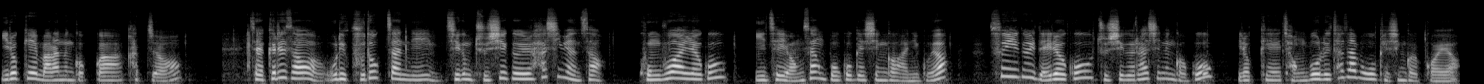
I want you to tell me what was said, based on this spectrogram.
이렇게 말하는 것과 같죠. 자, 그래서 우리 구독자님 지금 주식을 하시면서 공부하려고 이 제 영상 보고 계신 거 아니고요. 수익을 내려고 주식을 하시는 거고, 이렇게 정보를 찾아보고 계신 걸 거예요.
